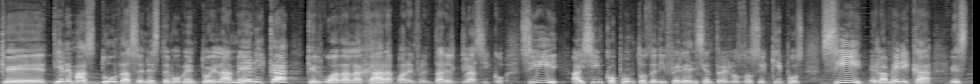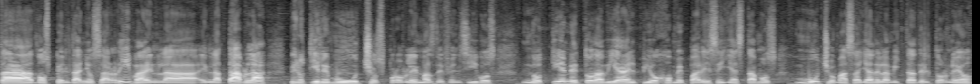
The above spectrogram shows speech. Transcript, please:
que tiene más dudas en este momento el América que el Guadalajara para enfrentar el clásico. Sí, hay cinco puntos de diferencia entre los dos equipos. Sí, el América está dos peldaños arriba en la, en la tabla, pero tiene muchos problemas defensivos. No tiene todavía el piojo, me parece, ya estamos mucho más allá de la mitad del torneo.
